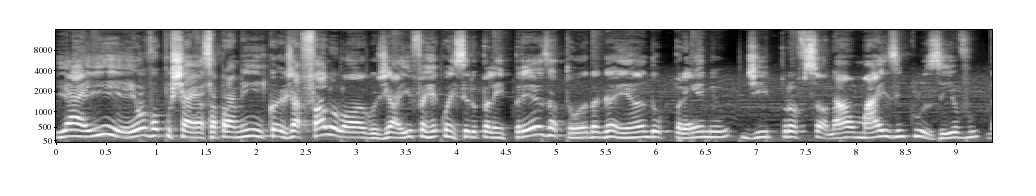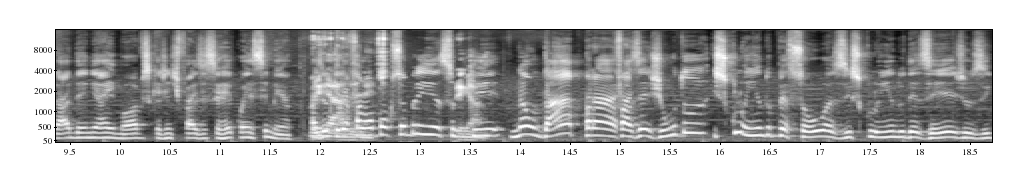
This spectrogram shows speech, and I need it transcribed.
E aí, eu vou puxar essa para mim, eu já falo logo, Jair foi reconhecido pela empresa toda, ganhando o prêmio de profissional mais inclusivo da DNA Imóveis, que a gente faz esse reconhecimento. Mas Obrigado, eu queria falar gente. um pouco sobre isso, Obrigado. que não dá para fazer junto excluindo pessoas, excluindo desejos e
